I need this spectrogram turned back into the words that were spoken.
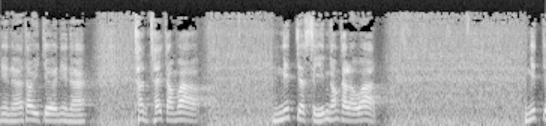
เนี่ยนะเท่าที่เจอเนี่ยนะ ท่านใช้คำว่า นิจศีลของคารวะนิจ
